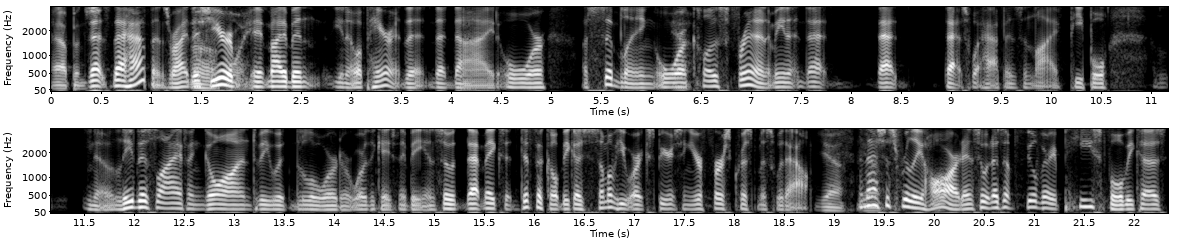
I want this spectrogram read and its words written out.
happens. That's that happens, right? This Oh, year, boy. it might have been you know a parent that that died, or a sibling, or a close friend. I mean that that that's what happens in life. People, you know, leave this life and go on to be with the Lord, or whatever the case may be. And so that makes it difficult because some of you are experiencing your first Christmas without. yeah, And yeah. that's just really hard. And so it doesn't feel very peaceful because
